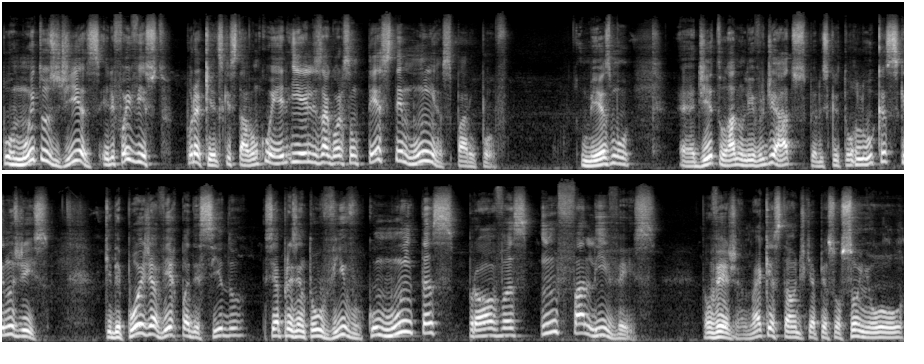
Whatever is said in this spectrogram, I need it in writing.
Por muitos dias ele foi visto por aqueles que estavam com ele e eles agora são testemunhas para o povo. O mesmo é dito lá no livro de Atos, pelo escritor Lucas, que nos diz que depois de haver padecido, se apresentou vivo com muitas provas infalíveis. Então veja, não é questão de que a pessoa sonhou,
